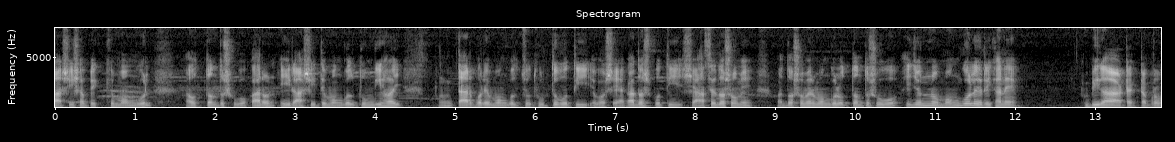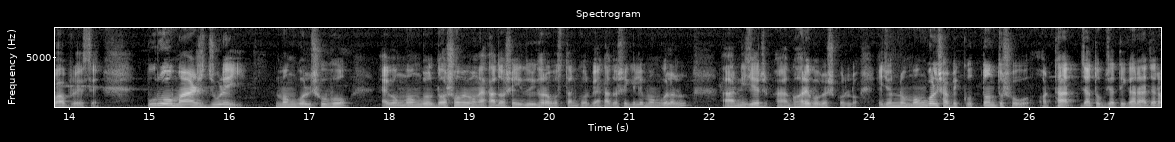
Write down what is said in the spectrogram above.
রাশি সাপেক্ষে মঙ্গল অত্যন্ত শুভ। কারণ এই রাশিতে মঙ্গল তুঙ্গি হয় তারপরে মঙ্গল চতুর্থপতি এবং সে একাদশপতি, সে আছে দশমে দশমের মঙ্গল অত্যন্ত শুভ। এই জন্য মঙ্গলের এখানে বিরাট একটা প্রভাব রয়েছে। পুরো মাস জুড়েই মঙ্গল শুভ এবং মঙ্গল দশম এবং একাদশে এই দুই ঘর অবস্থান করবে। একাদশে গেলে মঙ্গল আরও নিজের ঘরে প্রবেশ করল। এই জন্য মঙ্গল সাপেক্ষ অত্যন্ত শুভ। অর্থাৎ জাতক জাতিকারা যারা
